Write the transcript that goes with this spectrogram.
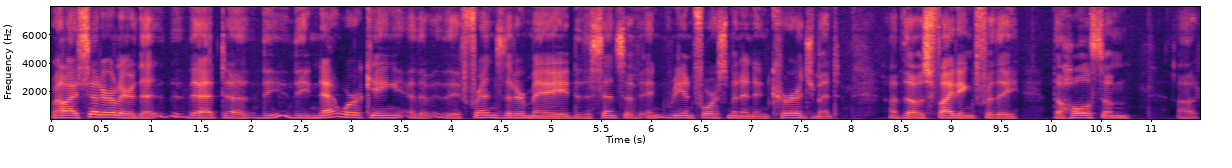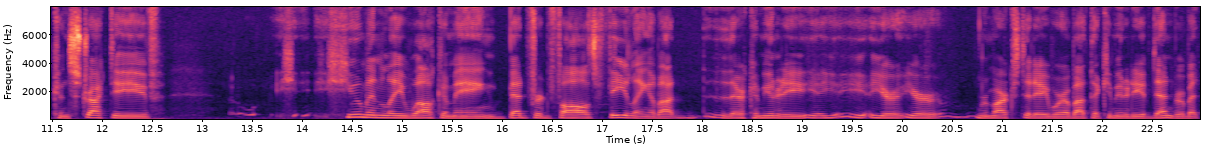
Well, I said earlier that that uh, the the networking, the the friends that are made, the sense of reinforcement and encouragement of those fighting for the the wholesome, uh, constructive humanly welcoming Bedford Falls feeling about their community. Your your remarks today were about the community of Denver, but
